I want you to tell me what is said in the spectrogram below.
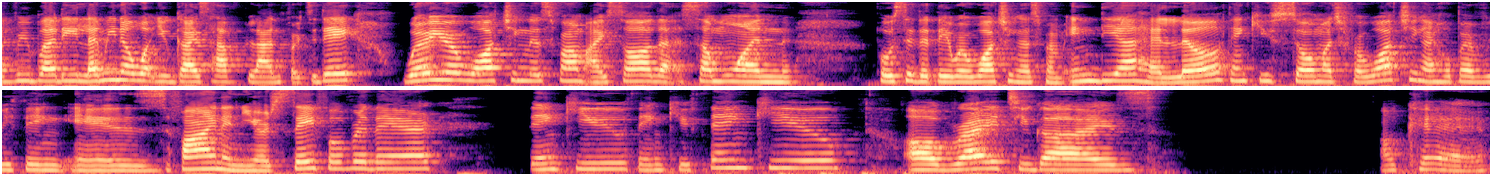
everybody. Let me know what you guys have planned for today. Where you're watching this from. I saw that someone posted that they were watching us from India. Hello. Thank you so much for watching. I hope everything is fine and you're safe over there. Thank you. Thank you. Thank you. All right, you guys. Okay.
